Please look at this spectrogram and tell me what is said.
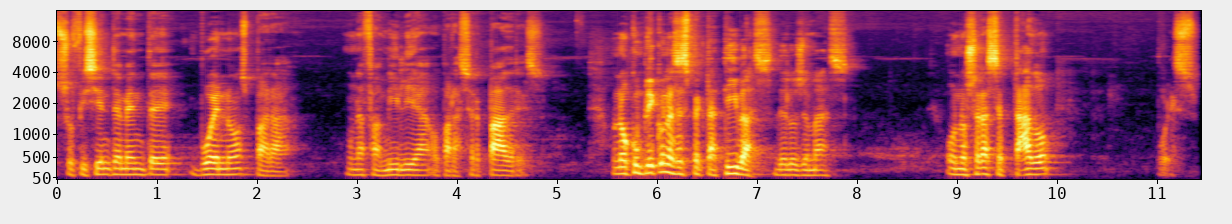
suficientemente buenos para una familia o para ser padres, o no cumplir con las expectativas de los demás o no ser aceptado pues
